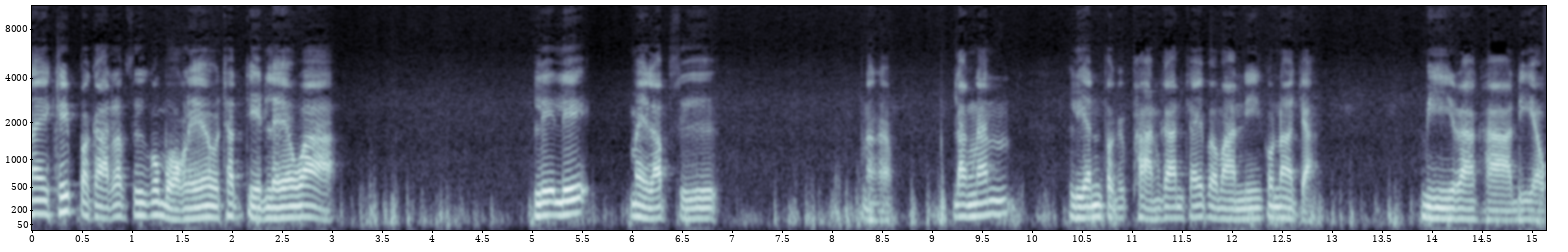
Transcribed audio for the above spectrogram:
ในคลิปประกาศรับซื้อก็บอกแล้วชัดเจนแล้วว่า เละๆไม่รับซื้อนะครับ ดังนั้นเหรียญผ่านการใช้ประมาณนี้ก็น่าจะมีราคาเดียว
